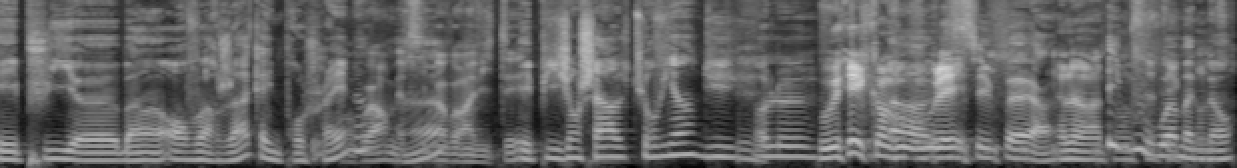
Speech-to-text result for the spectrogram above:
Et puis, euh, ben, au revoir Jacques, à une Au prochaine. revoir, merci Hein de m'avoir invité. Et puis Jean-Charles, tu reviens du... oh, le... Oui, quand Ah, vous voulez. Super. Alors, attends, Il vous voit maintenant.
